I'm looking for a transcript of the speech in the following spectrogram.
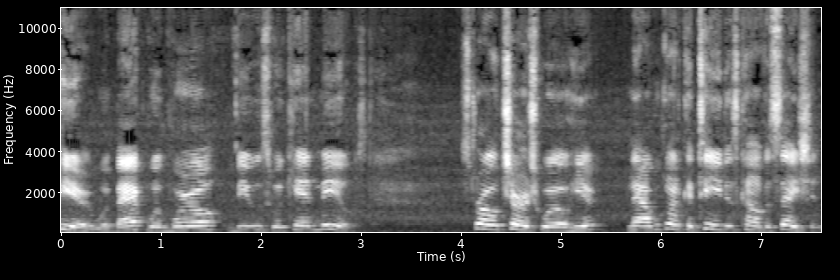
Here. We're back with World Views with Ken Mills. Strode Churchwell here. Now, we're going to continue this conversation.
